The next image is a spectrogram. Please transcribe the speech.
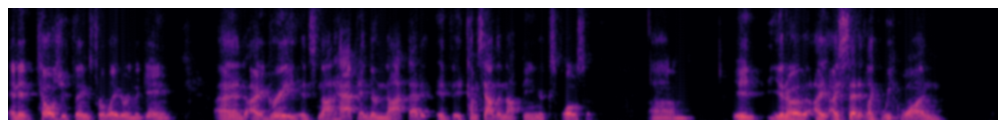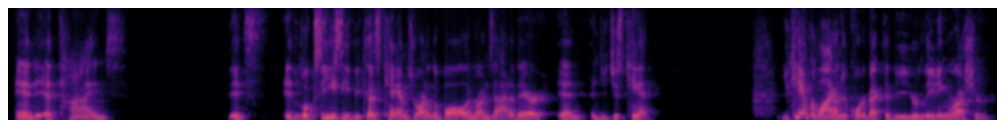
and it tells you things for later in the game. And I agree, it's not happening. They're not that. It, it comes down to not being explosive. Um, it, you know, I, I said it like week one, and at times, it's it looks easy because Cam's running the ball and runs out of there, and and you just can't you can't rely on your quarterback to be your leading rusher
